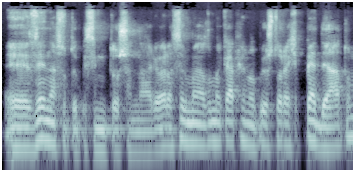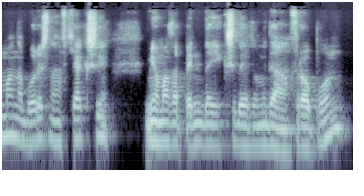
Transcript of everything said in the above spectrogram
Ε, δεν είναι αυτό το επιθυμητό σενάριο. Άρα θέλουμε να δούμε κάποιον ο οποίος τώρα έχει 5 άτομα να μπορέσει να φτιάξει μια ομάδα 50, 60, 70 ανθρώπων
